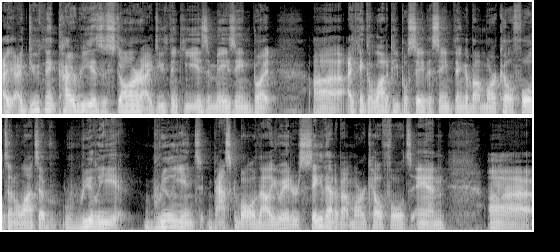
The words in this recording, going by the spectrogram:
I, I, do think Kyrie is a star. I do think he is amazing, but uh, I think a lot of people say the same thing about Markelle Fultz, and lots of really brilliant basketball evaluators say that about Markelle Fultz. And uh,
